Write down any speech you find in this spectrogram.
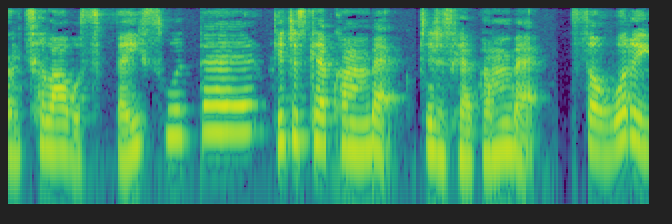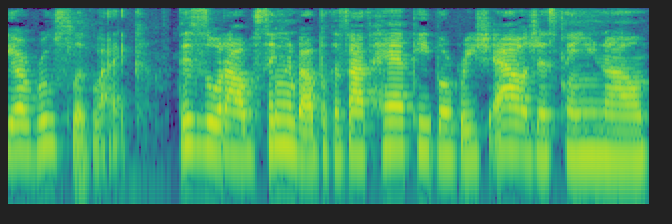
until I was faced with that it just kept coming back it just kept coming back so what do your roots look like this is what I was thinking about because I've had people reach out just saying, you know,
